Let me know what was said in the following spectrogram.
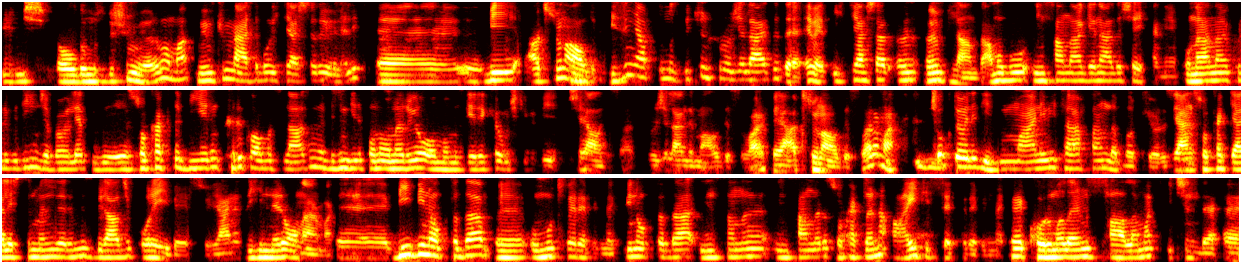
karşılayabilmiş olduğumuzu düşünmüyorum ama mümkün mertebe o ihtiyaçlara yönelik e, bir aksiyon aldık. Bizim yaptığımız bütün projelerde de evet ihtiyaçlar ön, ön planda ama bu insanlar genelde şey hani onaranlar kulübü deyince böyle e, sokakta bir yerin kırık olması lazım ve bizim gidip onu onarıyor olmamız gerekiyormuş gibi bir şey algısı var. Projelendirme algısı var veya aksiyon algısı var ama çok da öyle değil. Manevi taraftan da bakıyoruz. Yani sokak yerleştirmelerimiz birazcık orayı besliyor. Yani zihinleri onarmak. Ee, bir bir noktada e, umut verebilmek, bir noktada insanı insanları sokaklarına ait hissettirebilmek ve korumalarını sağlamak için de e,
